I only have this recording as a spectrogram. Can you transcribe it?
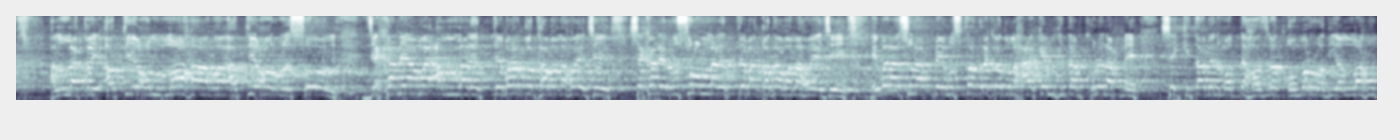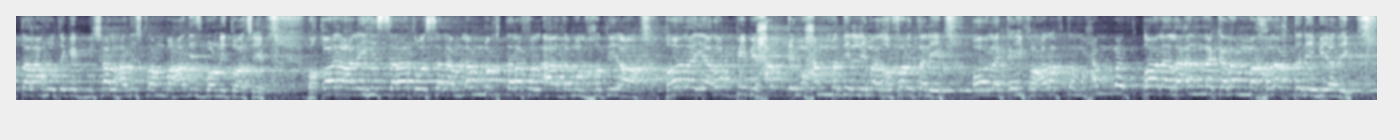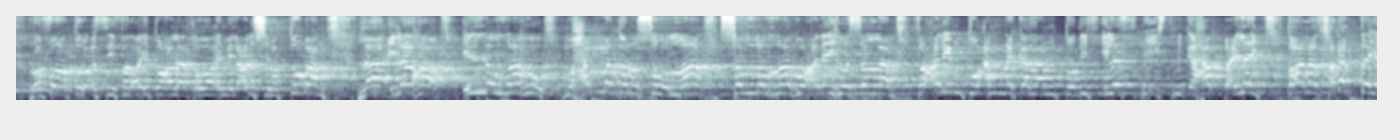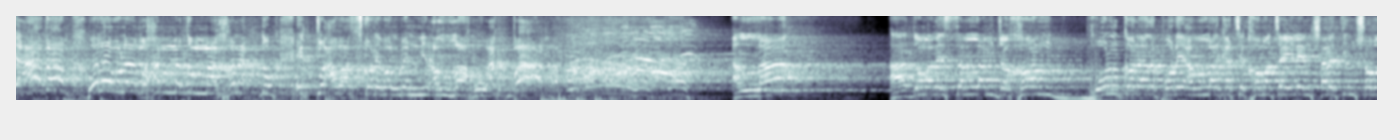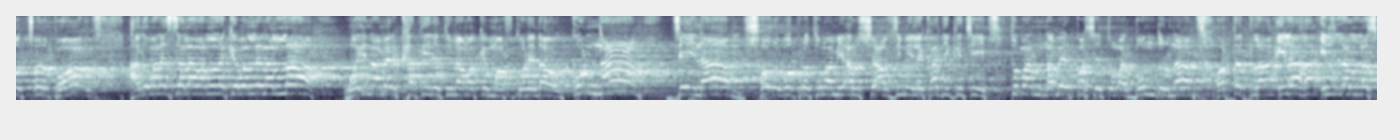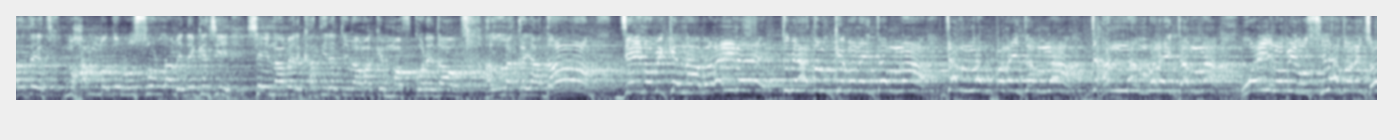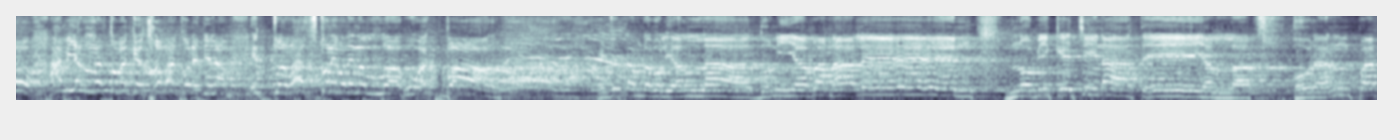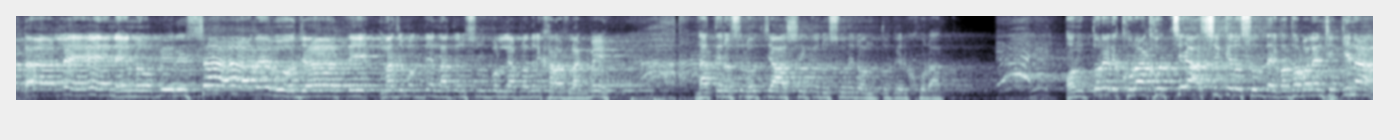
আল্লাহ কই আতি আল্লাহ ওয়া আতি রসুল যেখানে আমার আল্লাহর ইত্তেবার কথা বলা হয়েছে সেখানে রসুল্লাহর ইত্তেবার কথা বলা হয়েছে এবার আসুন আপনি মুস্তাদরাকাতুল হাকিম কিতাব খুলেন আপনি সেই কিতাবের মধ্যে হযরত ওমর রাদিয়াল্লাহু তাআলা আনহু থেকে এক বিশাল হাদিস লম্বা হাদিস বর্ণিত আছে وقال عليه الصلاة والسلام لما اختلف الآدم الخطيئة قال يا ربي بحق محمد لما غفرت لي قال كيف عرفت محمد قال لأنك لما خلقتني بيدك رفعت رأسي فرأيت على قوائم العرش مكتوبا لا إله إلا الله محمد رسول الله صلى الله عليه وسلم فعلمت أنك لم تضف إلى اسم اسمك حب إليك قال صدقت يا آدم ولولا محمد ما خلقتك একটু আওয়াজ করে বলবেন আল্লাহু আকবার আল্লাহ আদম আলাইসাল্লাম যখন ভুল করার পরে আল্লাহর কাছে ক্ষমা চাইলেন সাড়ে তিনশো বছর পর, আদম আলাইসাল্লাম আল্লাহকে বললেন, আল্লাহ, ওই নামের খাতিরে তুমি আমাকে মাফ করে দাও। কোন নাম? যেই নাম সর্বপ্রথম আমি আরশে আজিমে লেখা দেখেছি। তোমার নামের পাশে তোমার বন্ধুর নাম, অর্থাৎ লা ইলাহা ইল্লাল্লাহর সাথে মোহাম্মদ রাসূলুল্লাহ আমি দেখেছি, সেই নামের খাতিরে তুমি আমাকে মাফ করে দাও। আল্লাহ কয়, আদম, যেই নবীকে না বানাইলে তুমি আদমকে বানাইতাম না জান্নাত বানাইতাম না জাহান্নাম বানাইতাম না ওই উসিলা ধরেছো আমি আল্লাহ তোমাকে ক্ষমা করে দিলাম। একটু আওয়াজ করে বলেন, আল্লাহ আকবার। এই জন্য আমরা বলি, আল্লাহ দুনিয়া বানালেন, নবীকে চিনাতে আল্লাহ কোরআন পাঠালেন, নবীর সার বোঝাতে। মাঝে মধ্যে নাতে রসুল বললে আপনাদের খারাপ লাগবে? নাতে রসুল হচ্ছে আশিক রসুলের অন্তকের খোরাক। অন্তরের খোরাক হচ্ছে আশিকের রসুলদের, কথা বলেন ঠিক কিনা?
